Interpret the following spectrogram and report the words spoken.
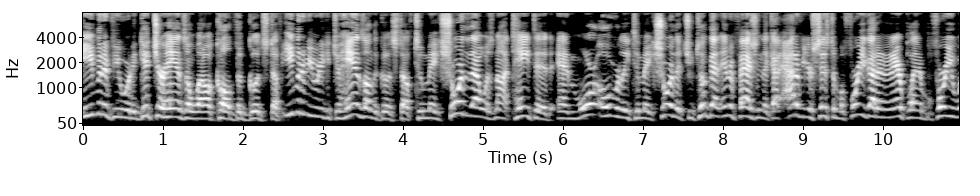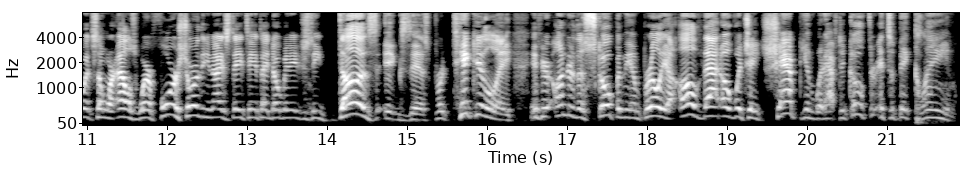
even if you were to get your hands on what I'll call the good stuff, even if you were to get your hands on the good stuff to make sure that that was not tainted and more overly to make sure that you took that in a fashion that got out of your system before you got in an airplane and before you went somewhere else, where for sure the United States Anti-Doping Agency does exist, particularly if you're under the scope and the umbrella of that of which a champion would have to go through. It's a big claim.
